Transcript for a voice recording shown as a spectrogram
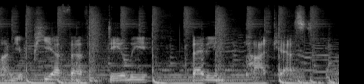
on your PFF Daily Betting Podcast.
